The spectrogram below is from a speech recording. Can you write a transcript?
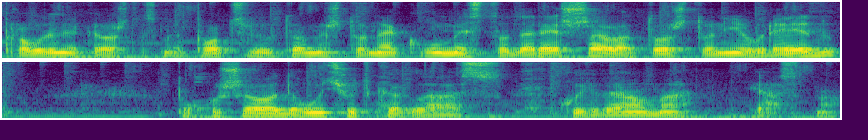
Problem je, kao što smo je počeli, u tome što neko umesto da rešava to što nije u redu, pokušava da učutka glas koji veoma jasno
